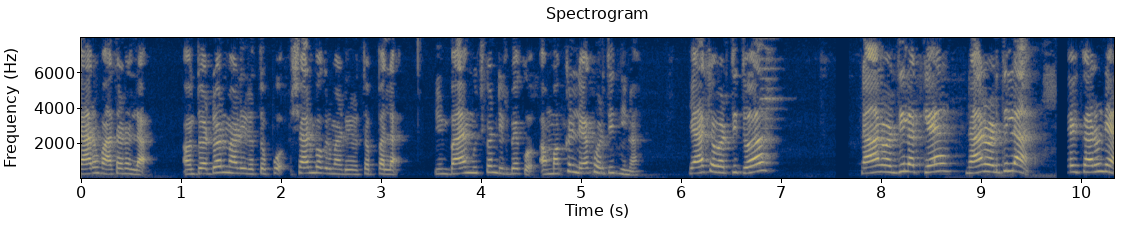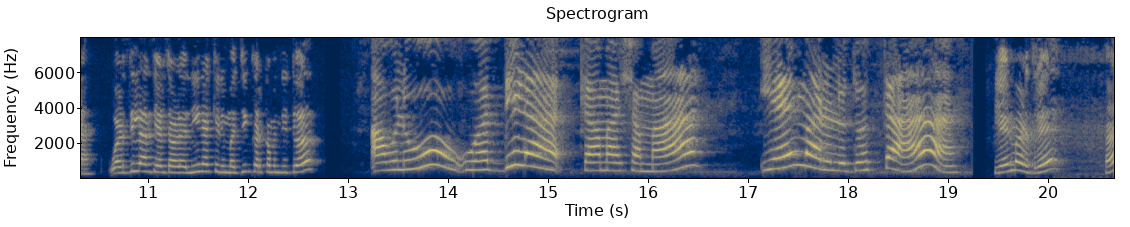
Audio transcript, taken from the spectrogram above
ಯಾರು ಮಾತಾಡಲ್ಲ. ಅವ್ನು ದೊಡ್ಡವ್ರು ಮಾಡಿರೋ ತಪ್ಪು ಶಾನ್ ಬಗ್ರು ಮಾಡಿರೋ ತಪ್ಪಲ್ಲ. ನೀನು ಬಾಯಿ ಮುಚ್ಕೊಂಡಿರ್ಬೇಕು. ಆ ಮಕ್ಕಳು ಯಾಕೆ ಹೊಡ್ತಿದ್ದೀನ ಯಾಕೆ ಹೊಡ್ತಿದ್ದು ನಾನು ಹೊಡ್ದಿಲ್ಲ ಅದಕ್ಕೆ ನಾನು ಹೊಡ್ದಿಲ್ಲ. ಏ ಕಾರುಣ್ಯ ಹೊಡ್ದಿಲ್ಲ ಅಂತ ಹೇಳ್ತಾಳೆ. ನೀನ್ ಯಾಕೆ ನಿಮ್ಮ ಅಜ್ಜಿನ ಕರ್ಕೊಂಬಂದಿದ್ದು ಅವಳು ಒದ್ದಿಲ್ಲ ತಮಾಷಮ್ಮ ಏನ್ ಮಾಡಲು ಗೊತ್ತಾ? ಏನ್ ಮಾಡಿದ್ರೆ? ಹಾ?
